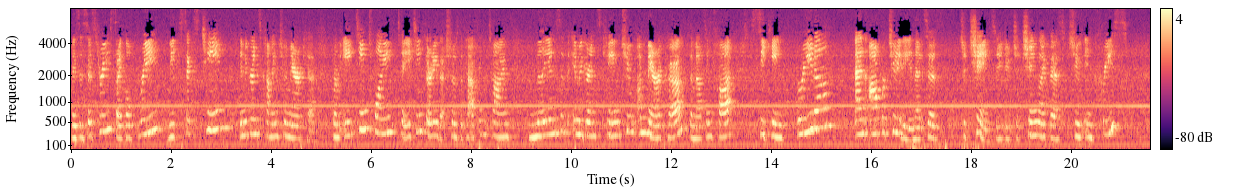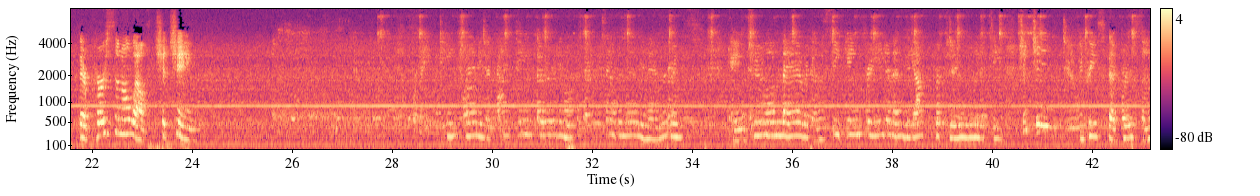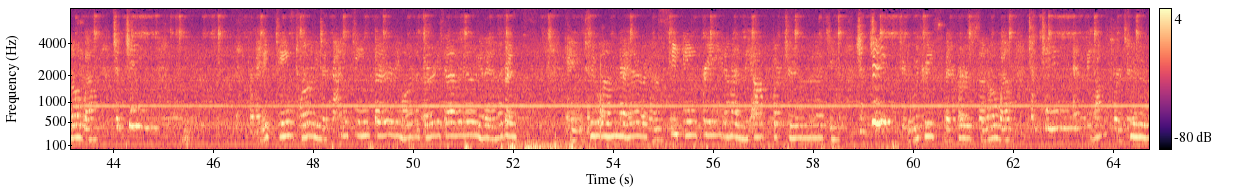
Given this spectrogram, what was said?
This is History, Cycle 3, Week 16, Immigrants Coming to America. From 1820 to 1830, that shows the passing time, millions of immigrants came to America, the melting pot, seeking freedom and opportunity. And then it says cha-ching. So you do cha-ching like this to increase their personal wealth. Cha-ching. 1820 to 1930, more than 37 million immigrants came to America seeking freedom and the opportunity. To increase their personal wealth. From 1820 to 1930, more than 37 million immigrants came to America seeking freedom and the opportunity. To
